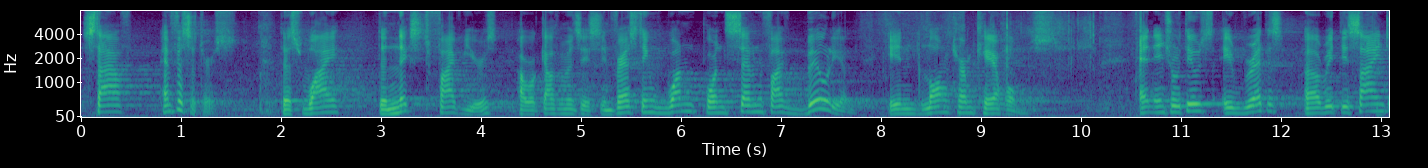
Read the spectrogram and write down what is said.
staff and visitors. That's why the next five years, our government is investing 1.75 billion in long-term care homes and introduce a uh, redesigned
